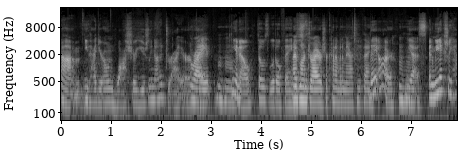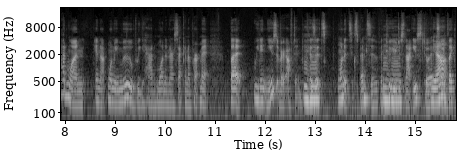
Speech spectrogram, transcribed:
um, you had your own washer, usually not a dryer. but, Right, mm-hmm. You know those little things. I've learned dryers are kind of an American thing. They are, yes. And we actually had one in when we moved. We had one in our second apartment, but we didn't use it very often because it's one, it's expensive, and two, you're just not used to it. So Yeah. it's like,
